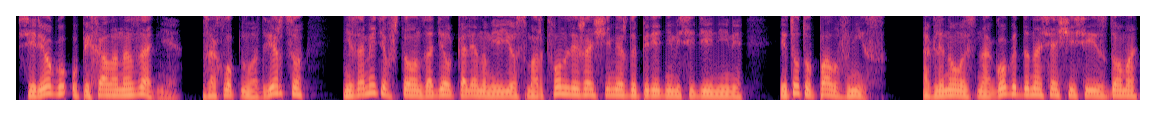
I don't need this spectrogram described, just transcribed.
Серегу упихала на заднее, захлопнула дверцу, не заметив, что он задел коленом ее смартфон, лежащий между передними сиденьями, и тот упал вниз. Оглянулась на гогот, доносящийся из дома,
